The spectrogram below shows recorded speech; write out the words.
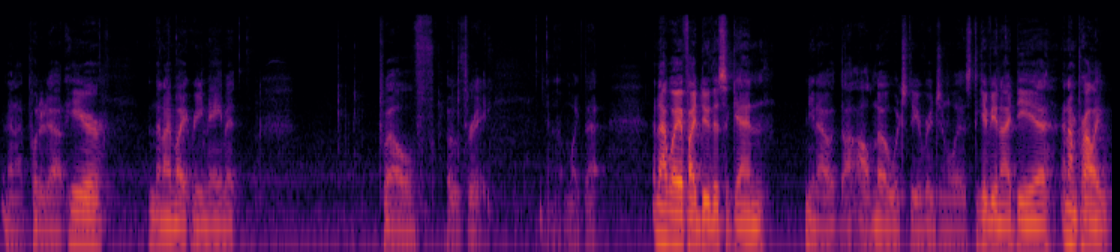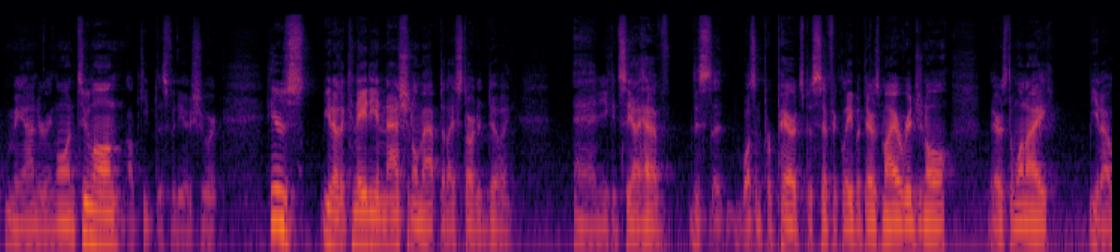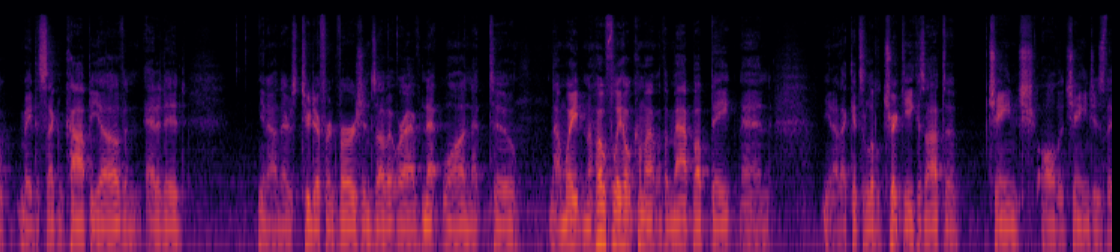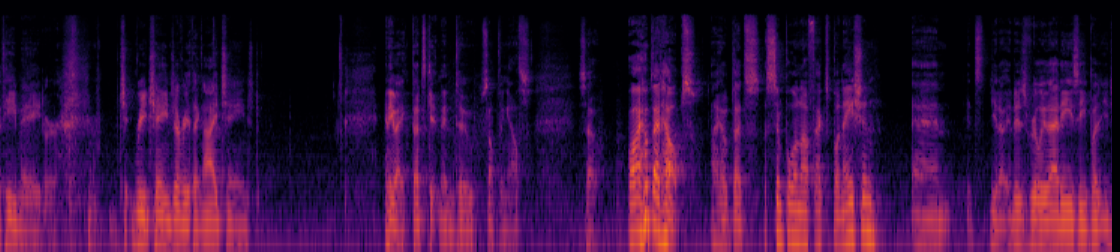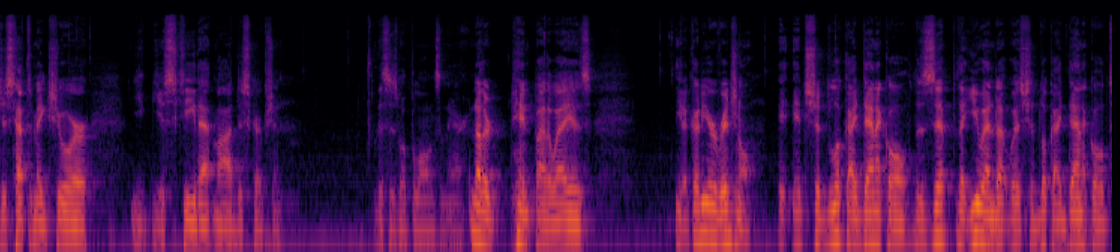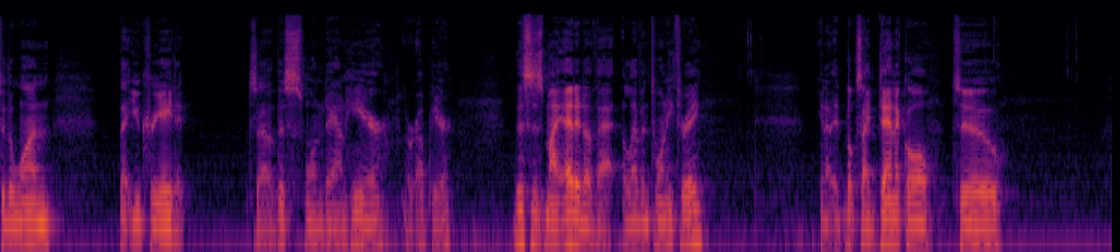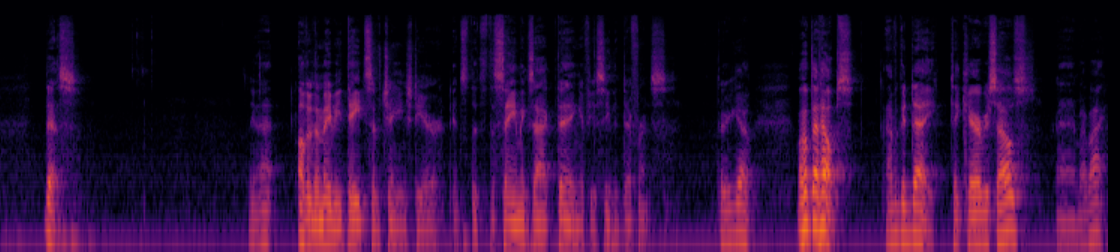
And I put it out here and then I might rename it 1203, you know, something like that. And that way, if I do this again, you know, I'll know which the original is. To give you an idea, and I'm probably meandering on too long, I'll keep this video short. Here's, you know, the Canadian national map that I started doing. And you can see I have this uh, wasn't prepared specifically, but there's my original. There's the one I you know, made the second copy of and edited. You know, and there's two different versions of it where I have net one, net two. I'm waiting. Hopefully, he'll come out with a map update, and you know that gets a little tricky because I have to change all the changes that he made or rechange everything I changed. Anyway, that's getting into something else. So, well, I hope that helps. I hope that's a simple enough explanation, and it's you know it is really that easy. But you just have to make sure you you see that mod description. This is what belongs in there. Another hint, by the way, is you know go to your original. It, it should look identical. The zip that you end up with should look identical to the one that you created. So this one down here or up here, this is my edit of that 1123. You know, it looks identical to this. Yeah, other than maybe dates have changed here. It's, it's the same exact thing if you see the difference. There you go. Well, I hope that helps. Have a good day. Take care of yourselves, and bye bye.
